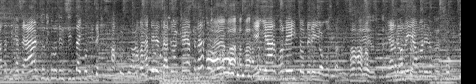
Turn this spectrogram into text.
আচ্ছা ঠিক আছে আর যদি কোনোদিন চিন্তাই করতে দেখি আমার হাতে যে জাদু আংটাই আছে না এই আর ফলেই তোদের এই অবস্থা। এর ফলেই আমার এরকম শক্তি।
